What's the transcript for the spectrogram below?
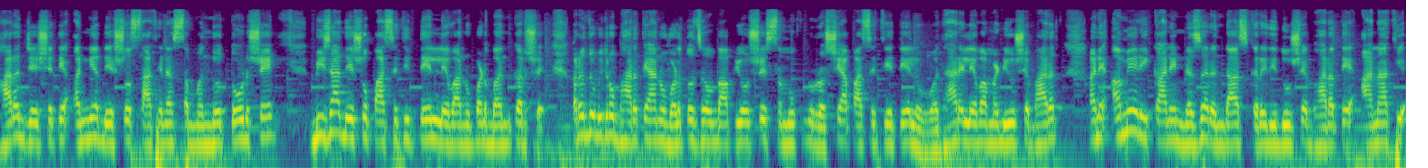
ભારત જે છે તે અન્ય દેશો સાથેના સંબંધો તોડશે. બીજા દેશો પાસેથી તેલ લેવાનું પણ બંધ કરશે. પરંતુ મિત્રો ભારતે આનો વળતો જવાબ આપ્યો છે. સમુખનું રશિયા પાસેથી તેલ વધારે લેવા માંડ્યું છે ભારત અને અમેરિકાને નજરઅંદાજ કરી દીધું છે. ભારતે આનાથી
